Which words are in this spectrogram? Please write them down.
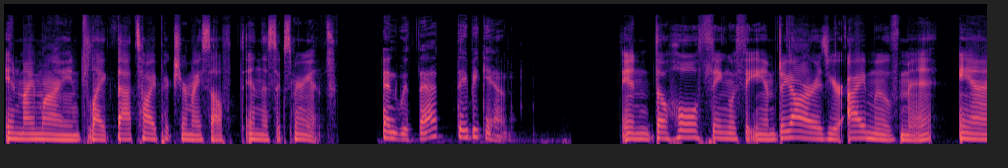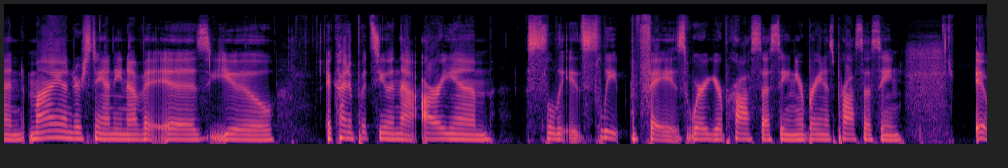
in my mind. Like that's how I picture myself in this experience. And with that, they began. And the whole thing with the EMDR is your eye movement. And my understanding of it is you, it kind of puts you in that REM sleep, sleep phase where you're processing, your brain is processing it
